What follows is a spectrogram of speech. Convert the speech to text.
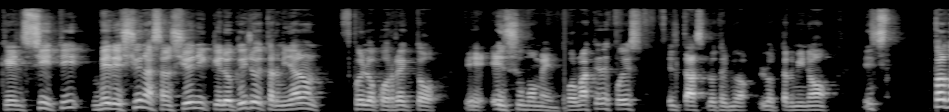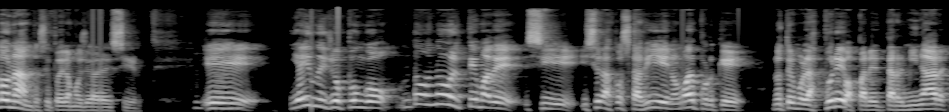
que el City mereció una sanción y que lo que ellos determinaron fue lo correcto eh, en su momento, por más que después el TAS lo terminó, lo terminó perdonándose, podríamos llegar a decir. Eh, y ahí es donde yo pongo, no, no el tema de si hicieron las cosas bien o mal, porque no tenemos las pruebas para determinar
